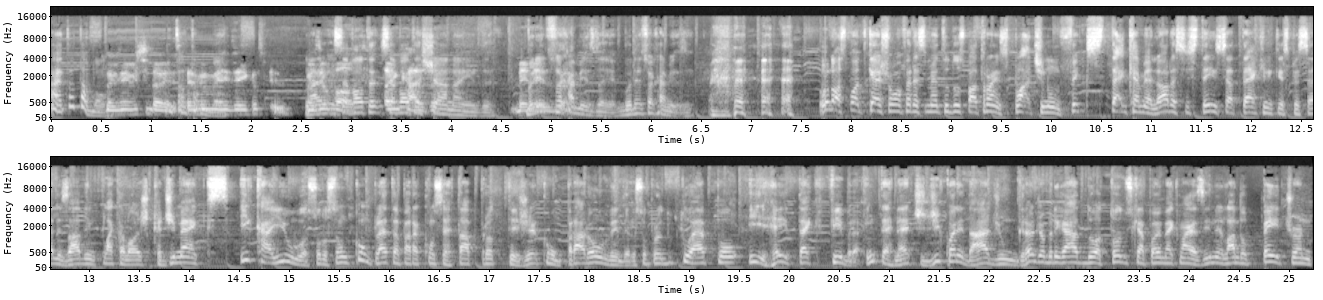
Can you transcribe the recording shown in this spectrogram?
Ah, então tá bom. 2022, Então teve tá um mês aí que eu fiz. Mas, Mas eu você volto, volta, tô você volta este ano ainda. Beleza. Bonita sua camisa aí. Bonita sua camisa. o nosso podcast é um oferecimento dos patrões Platinum Fix Tech, a melhor assistência técnica especializada em placa lógica de Macs. E caiu a solução completa para consertar, proteger, comprar ou vender o seu produto Apple e Reitec Fibra. Internet de qualidade. Um grande obrigado a todos que apoiam o Mac Magazine lá no Patreon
